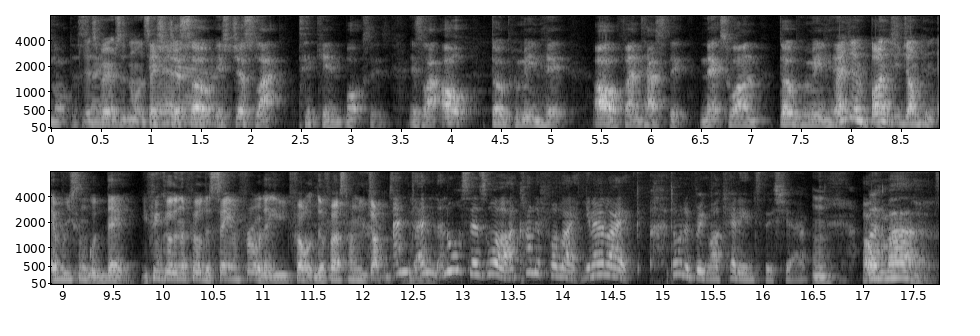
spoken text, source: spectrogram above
not the same. experience is not the same, It's yeah. just so it's just like ticking boxes. It's like oh dopamine hit. Oh fantastic. Next one dopamine hit. Imagine bungee jumping every single day. You think you're gonna feel the same thrill that you felt the first time you jumped? And, and and also as well, I kind of feel like you know, like I don't want to bring R. Kelly into this, yeah. Mm. oh but- mad.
